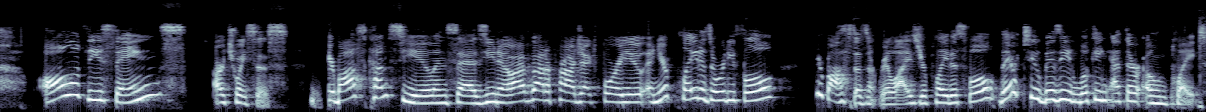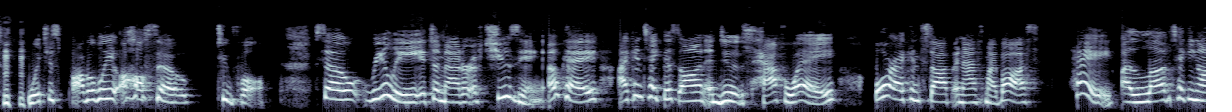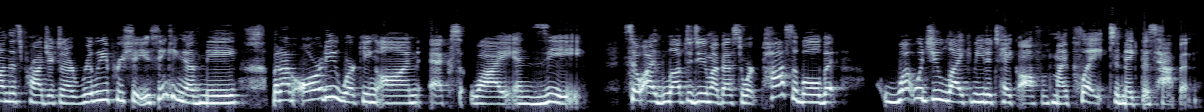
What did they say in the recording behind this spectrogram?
All of these things are choices. Your boss comes to you and says, you know, I've got a project for you and your plate is already full your boss doesn't realize your plate is full. They're too busy looking at their own plate, which is probably also too full. So really, it's a matter of choosing. Okay, I can take this on and do this halfway, or I can stop and ask my boss, Hey, I love taking on this project and I really appreciate you thinking of me, but I'm already working on X, Y, and Z. So I'd love to do my best work possible, but what would you like me to take off of my plate to make this happen?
